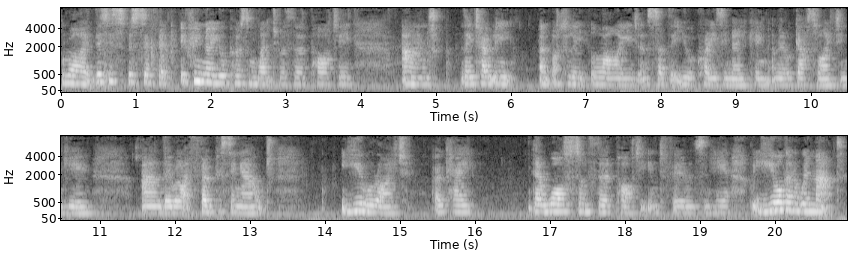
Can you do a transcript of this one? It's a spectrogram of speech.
Right, this is specific. If you know your person went to a third party and they totally and utterly lied and said that you were crazy making and they were gaslighting you and they were like focusing out. You were right, okay? There was some third party interference in here, but you are going to win that.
